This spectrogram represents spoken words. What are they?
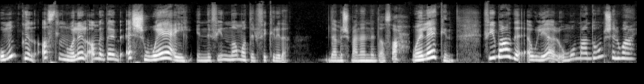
وممكن أصلا ولي الأمر ده ميبقاش واعي إن في النمط الفكري ده. ده مش معناه إن ده صح. ولكن في بعض أولياء الأمور ما عندهمش الوعي.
